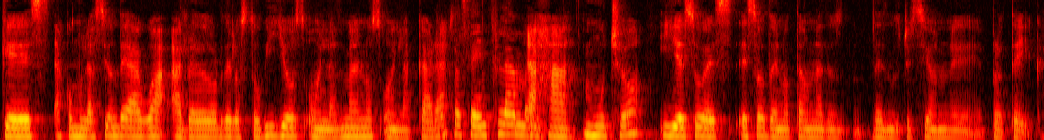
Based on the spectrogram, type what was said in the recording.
que es acumulación de agua alrededor de los tobillos o en las manos o en la cara. O sea, se inflama. Ajá, mucho, y eso es, eso denota una desnutrición eh, proteica.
